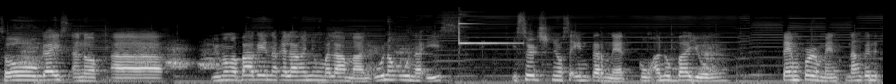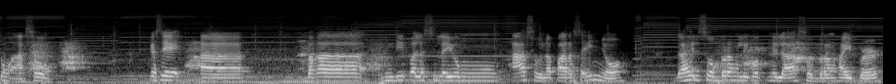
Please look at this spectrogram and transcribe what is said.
So guys, ano, ah, yung mga bagay na kailangan nyong malaman, unang-una is i-search nyo sa internet kung ano ba yung temperament ng ganitong aso. Kasi ah, baka hindi pala sila yung aso na para sa inyo dahil sobrang likot nila, sobrang hyper.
